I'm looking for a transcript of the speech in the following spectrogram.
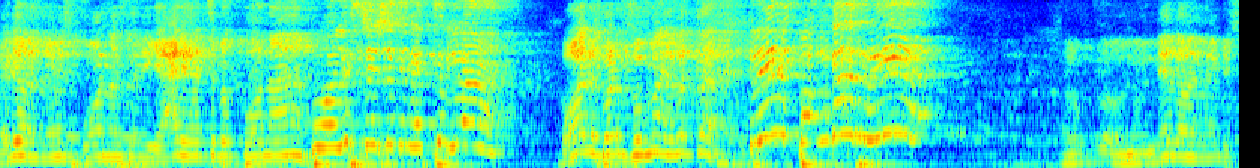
ಅಯ್ಯೋ ನೀವು ಫೋನ್ ಅಂತ ಯಾರಿಗೆ ಹಚ್ಚಬೇಕು ಫೋನ ಪೊಲೀಸ್ ಸ್ಟೇಷನ್ಗೆ ಹಚ್ಚಿರಲ್ಲ ಫೋನ್ ಬಡ ಸುಮ್ಮ ಎದಕ್ಕ? ರೀ ಬಂಗಾರ ರೀ. ಹೋಗು ನನ್ನೆಲ್ಲ ಒಂದು ನಿಮಿಷ.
